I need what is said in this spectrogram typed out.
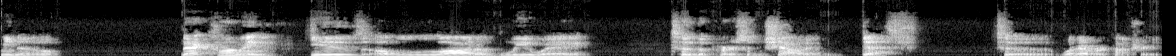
you know, that comment gives a lot of leeway to the person shouting death to whatever country,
